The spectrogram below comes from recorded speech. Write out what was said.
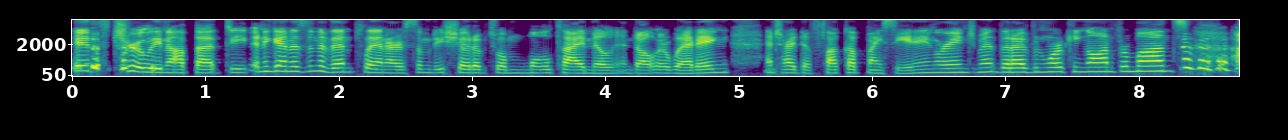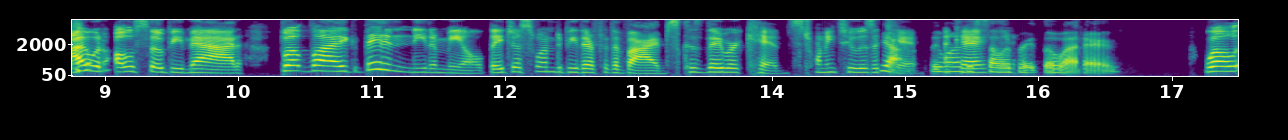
it's truly not that deep. And again, as an event planner, if somebody showed up to a multi-million dollar wedding and tried to fuck up my seating arrangement that I've been working on for months. I would also be mad. But like they didn't need a meal. They just wanted to be there for the vibes because they were kids. 22 is a yeah, kid. They wanted okay? to celebrate the wedding. Well,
